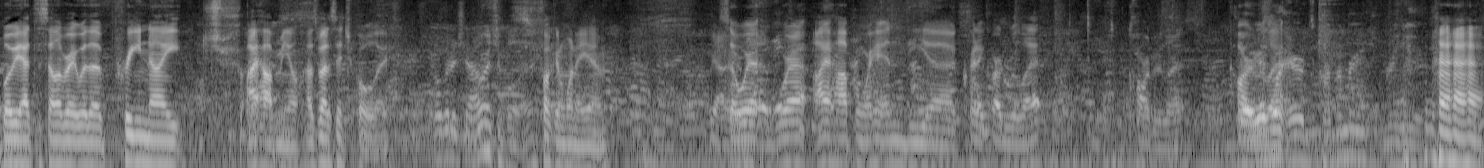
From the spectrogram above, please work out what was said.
But we had to celebrate with a pre night IHOP meal. I was about to say Chipotle. Over to Chow. Or It's Chipotle. fucking 1 a.m. Yeah, So we're at, we're at IHOP and we're hitting the uh, credit card roulette. card roulette. Card you roulette. Aaron's card number? Right here.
